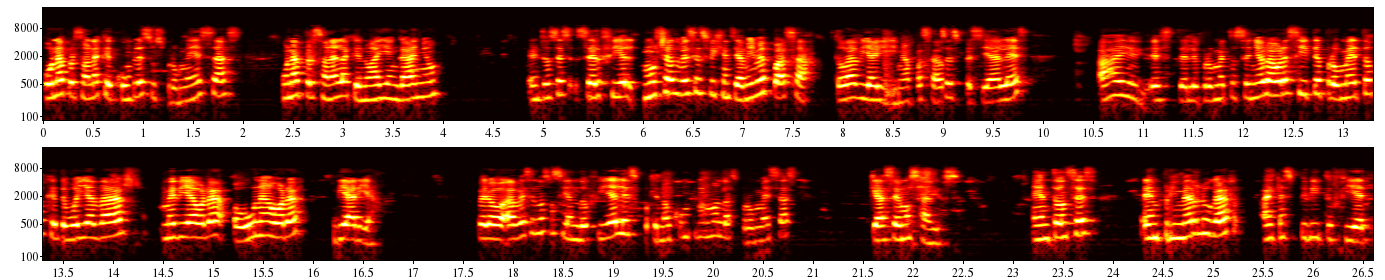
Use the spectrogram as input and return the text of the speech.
una persona que cumple sus promesas, una persona en la que no hay engaño. Entonces, ser fiel, muchas veces, fíjense, a mí me pasa todavía y me ha pasado especiales ay, este, le prometo, Señor, ahora sí te prometo que te voy a dar media hora o una hora diaria. Pero a veces no estamos siendo fieles porque no cumplimos las promesas que hacemos a Dios. Entonces, en primer lugar, hay un espíritu fiel.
